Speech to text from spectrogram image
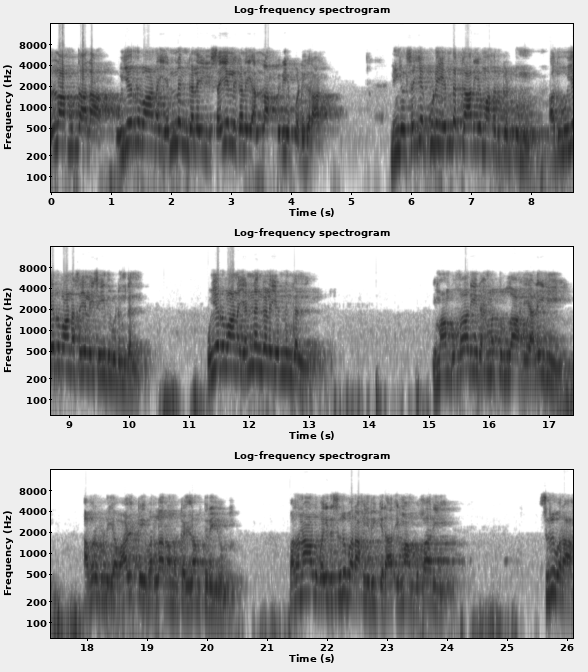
அல்லாஹு தாலா உயர்வான எண்ணங்களை செயல்களை அல்லாஹ் பிரியப்படுகிறான். நீங்கள் செய்யக்கூடிய எந்த காரியமாக இருக்கட்டும் அது உயர்வான செயலை செய்து விடுங்கள். உயர்வான எண்ணங்களை எண்ணுங்கள். இமாம் புகாரி ரஹமத்துல்லாஹி அலைஹி அவர்களுடைய வாழ்க்கை வரலாறு நமக்கு எல்லாம் தெரியும். பதினாலு வயது சிறுவராக இருக்கிறார் இமாம் புகாரி. சிறுவராக.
